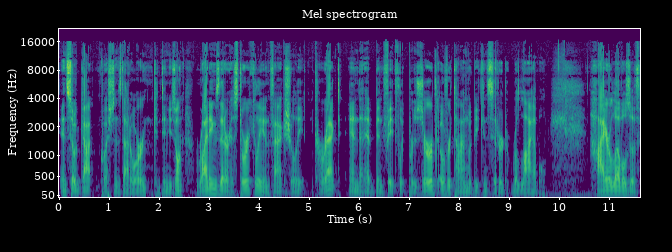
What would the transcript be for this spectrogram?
And so gotquestions.org continues on. Writings that are historically and factually correct and that have been faithfully preserved over time would be considered reliable. Higher levels of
